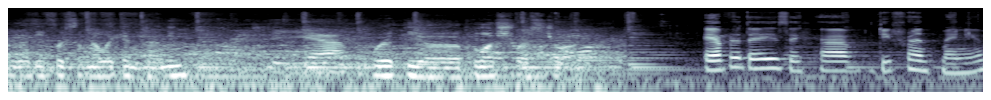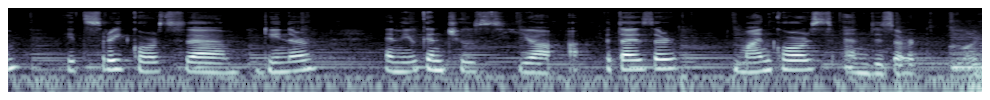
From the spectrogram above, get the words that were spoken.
Ready for some elegant dining? Yeah. We're at the uh, Blush restaurant. Every day they have different menu. It's three course uh, dinner and you can choose your appetizer, main course and dessert. Like.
